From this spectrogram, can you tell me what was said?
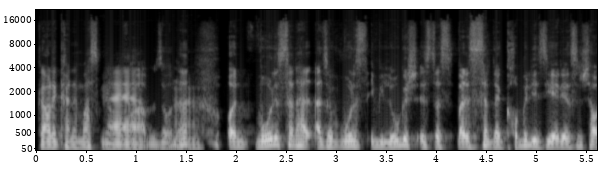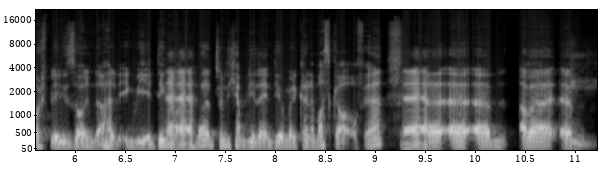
gerade keine Masken Ja, ja. haben, so, ne? Ja. Und wo das dann halt, also wo das irgendwie logisch ist, dass, weil es ist halt eine Comedy-Serie, es sind Schauspieler, die sollen da halt irgendwie ihr Ding Ja, ja. machen. Ne? Natürlich haben die da in dem Moment keine Maske auf, ja. Äh, äh, ähm, aber ähm,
